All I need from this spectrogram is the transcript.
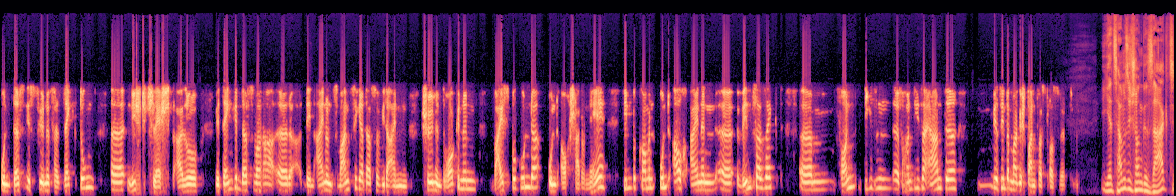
Und das ist für eine Versektung äh, nicht schlecht. Also wir denken, dass wir äh, den 21er, dass wir wieder einen schönen trockenen Weißburgunder und auch Chardonnay hinbekommen und auch einen äh, Winzersekt ähm, von diesen äh, von dieser Ernte. Wir sind dann mal gespannt, was draus wird. Jetzt haben Sie schon gesagt,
